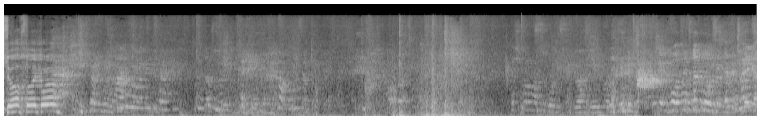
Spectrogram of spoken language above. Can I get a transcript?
Все, в стойку. Вот, Джулия.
